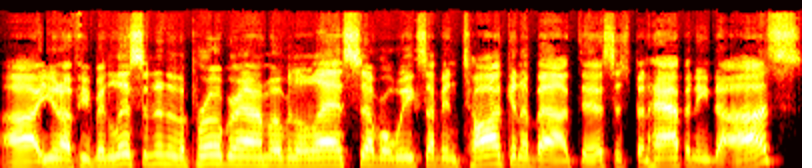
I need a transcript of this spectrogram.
Uh, you know, if you've been listening to the program over the last several weeks, I've been talking about this. It's been happening to us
